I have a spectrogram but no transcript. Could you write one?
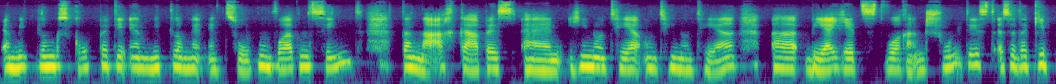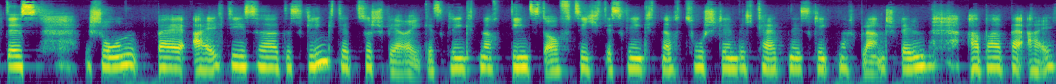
Ermittlungsgruppe die Ermittlungen entzogen worden sind. Danach gab es ein Hin und Her und Hin und Her, äh, wer jetzt woran schuld ist. Also da gibt es schon bei all dieser, das klingt jetzt so sperrig, es klingt nach Dienstaufsicht, es klingt nach Zuständigkeiten, es klingt nach Planstellen, aber bei all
